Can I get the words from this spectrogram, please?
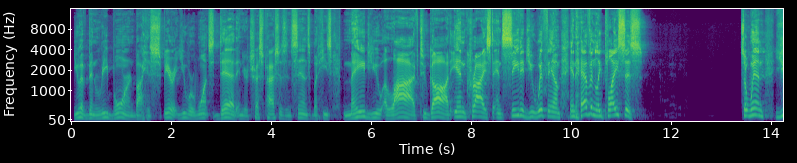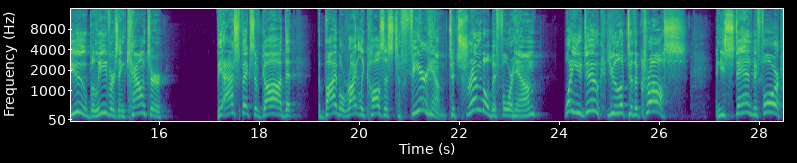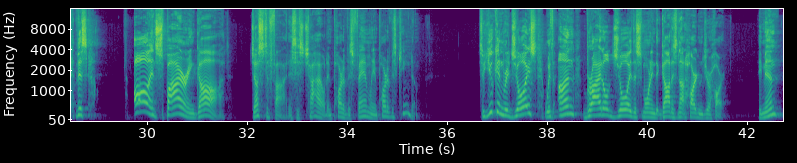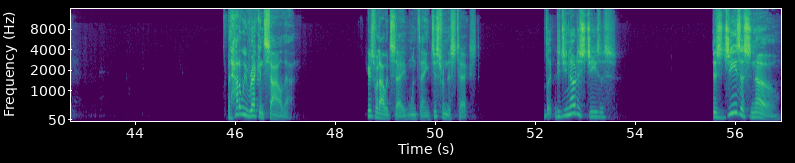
You have been reborn by his spirit. You were once dead in your trespasses and sins, but he's made you alive to God in Christ and seated you with him in heavenly places. So when you, believers, encounter the aspects of God that the Bible rightly calls us to fear him, to tremble before him, what do you do? You look to the cross and you stand before this awe inspiring God, justified as his child and part of his family and part of his kingdom. So you can rejoice with unbridled joy this morning that God has not hardened your heart. Amen? But how do we reconcile that? Here's what I would say one thing, just from this text. Look, did you notice Jesus? Does Jesus know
